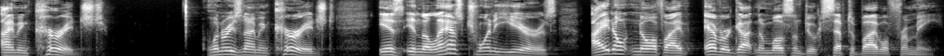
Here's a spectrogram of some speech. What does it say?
I'm encouraged. One reason I'm encouraged is in the last 20 years, I don't know if I've ever gotten a Muslim to accept a Bible from me.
